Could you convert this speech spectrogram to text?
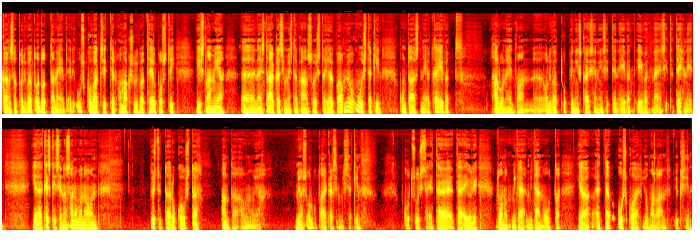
kansat olivat odottaneet. Eli uskovat sitten omaksuivat helposti islamia näistä aikaisemmista kansoista ja jopa muistakin, kun taas ne, jotka eivät halunneet, vaan olivat oppiniskaisia, niin sitten eivät, eivät näin sitä tehneet. Ja keskeisenä sanomana on pystyttää rukousta, antaa almuja, myös ollut aikaisemmissakin kutsuissa. Että tämä ei ole tuonut mikä, mitään uutta ja että uskoa Jumalaan yksin,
